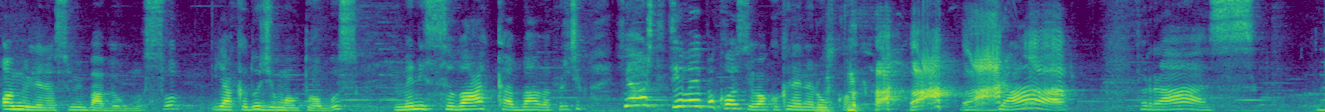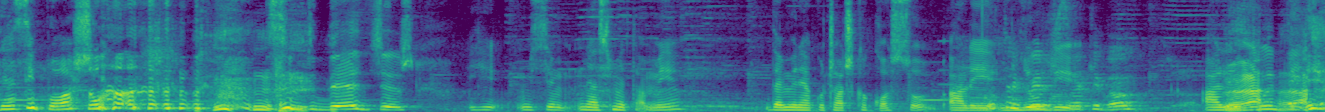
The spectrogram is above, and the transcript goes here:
omiljene su mi babe u busu. Ja kad uđem u autobus, meni svaka baba priča, ja što ti je lepa kosa i ovako krene rukom. ja, fras, gde si pošla? Mislim, gde ćeš? I, mislim, ne smeta mi da mi neko čačka kosu, ali ljudi, ali ljudi,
